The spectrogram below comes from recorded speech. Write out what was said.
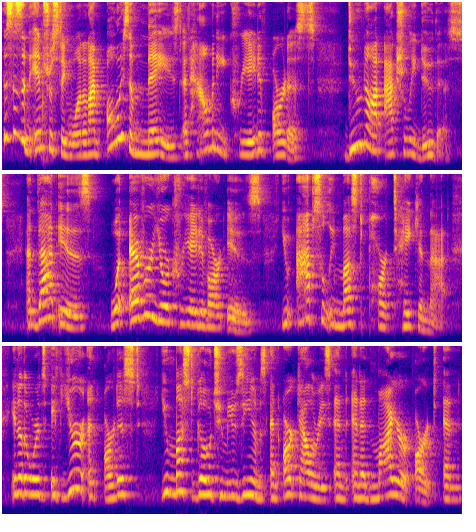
this is an interesting one, and I'm always amazed at how many creative artists do not actually do this. And that is whatever your creative art is, you absolutely must partake in that. In other words, if you're an artist, you must go to museums and art galleries and, and admire art and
